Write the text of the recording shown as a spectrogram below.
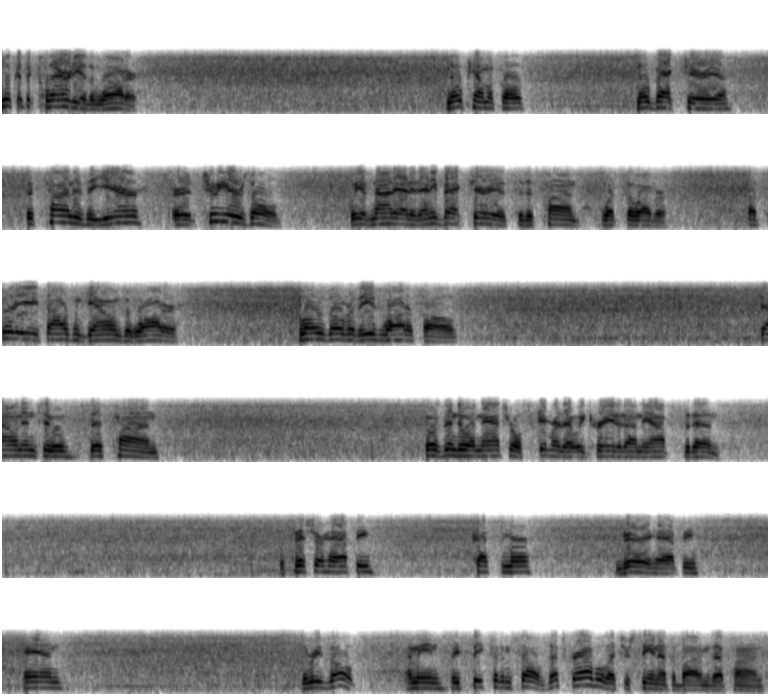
Look at the clarity of the water. No chemicals, no bacteria. This pond is a year or two years old. We have not added any bacteria to this pond whatsoever. About 38,000 gallons of water flows over these waterfalls down into this pond goes into a natural skimmer that we created on the opposite end. The fish are happy, customer very happy, and the results, I mean, they speak for themselves. That's gravel that you're seeing at the bottom of that pond.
